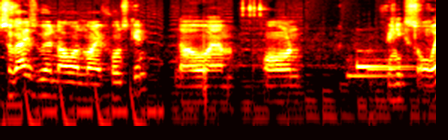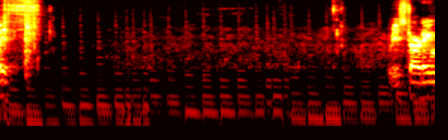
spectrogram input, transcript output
so guys we are now on my phone skin now I am on Phoenix OS restarting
